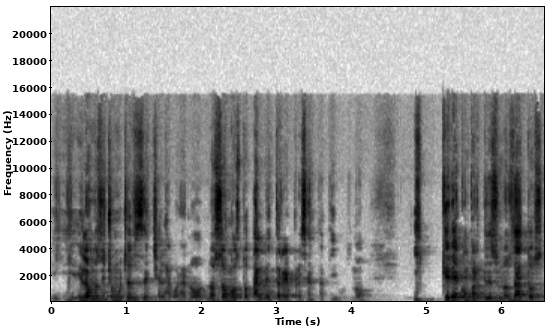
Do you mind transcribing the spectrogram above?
y, lo hemos dicho muchas veces en Chelágora, ¿no? no somos totalmente representativos, ¿no? Y quería compartirles unos datos.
